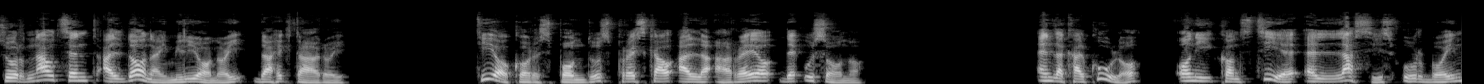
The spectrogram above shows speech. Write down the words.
sur naucent aldonai milionoi da hectaroi. Tio correspondus prescau alla areo de Usono. En la calculo, oni conscie ellassis urboin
